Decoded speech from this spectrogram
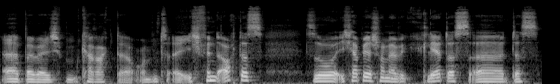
äh, bei welchem Charakter. Und äh, ich finde auch, dass so, ich habe ja schon erklärt, dass, äh, dass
